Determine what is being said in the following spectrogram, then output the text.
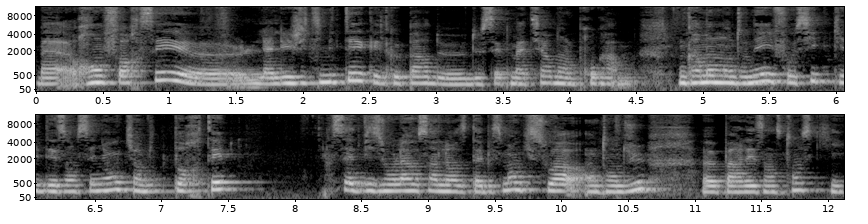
bah, renforcer la légitimité quelque part de, de cette matière dans le programme. Donc à un moment donné, il faut aussi qu'il y ait des enseignants qui ont envie de porter cette vision-là au sein de leurs établissements qui soit entendue euh, par les instances qui,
